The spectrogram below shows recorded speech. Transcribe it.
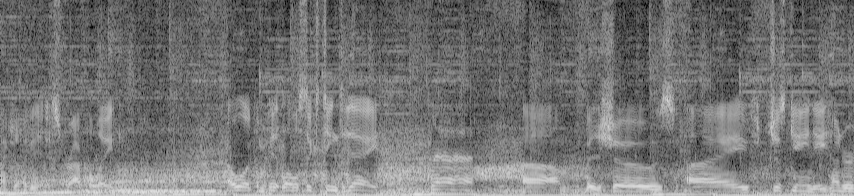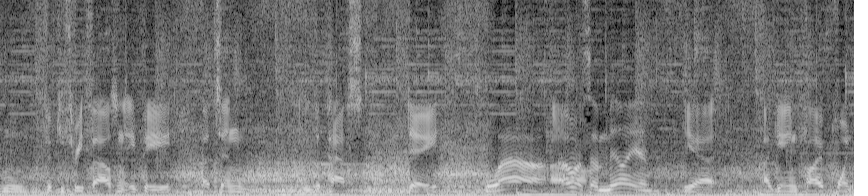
actually I can extrapolate. Oh look, I'm gonna hit level 16 today. Um, but it shows I've just gained 853,000 AP. That's in the past day. wow. Almost a million. Yeah, I gain 5.1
